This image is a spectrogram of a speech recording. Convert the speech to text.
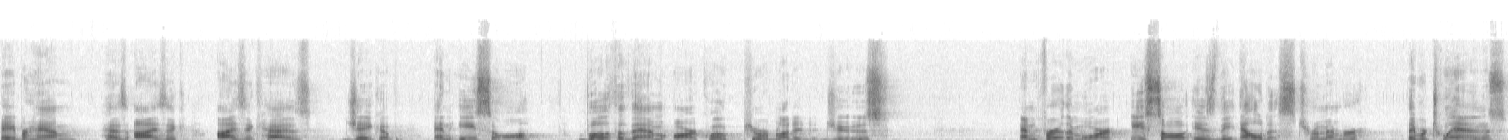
Abraham has Isaac, Isaac has Jacob and Esau. Both of them are, quote, pure blooded Jews. And furthermore, Esau is the eldest, remember? They were twins,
